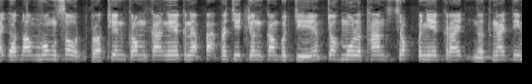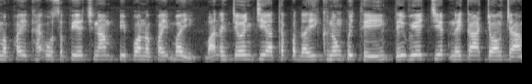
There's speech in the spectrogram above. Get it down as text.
ឯកឧត្តមវងសោតប្រធានក្រុមការងារគណៈបកប្រជាជនកម្ពុជាចុះមូលដ្ឋានស្រុកពញាក្រែកនៅថ្ងៃទី20ខែឧសភាឆ្នាំ2023បានអញ្ជើញជាអធិបតីក្នុងពិធីទិវាជាតិនៃការចងចាំ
